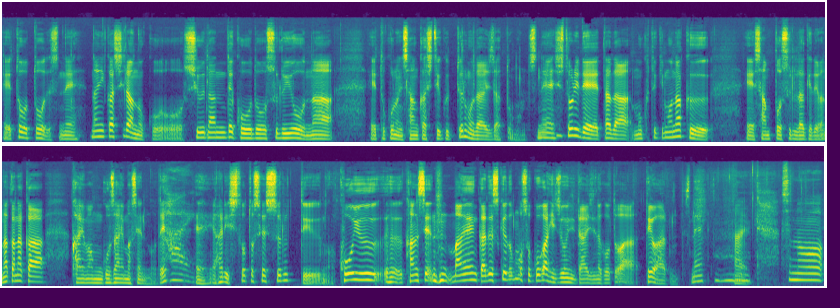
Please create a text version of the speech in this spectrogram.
えー、等々ですね何かしらのこう集団で行動するような、えー、ところに参加していくっていうのも大事だと思うんですね。一人でただ目的もなく、えー、散歩するだけではなかなか会話もございませんので、はい、えー、やはり人と接するっていうのはこういう感染蔓延下ですけどもそこが非常に大事なことはではあるんですね。はい、その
